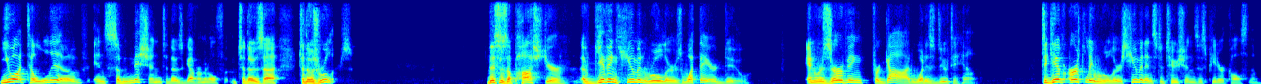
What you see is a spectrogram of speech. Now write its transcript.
you ought to live in submission to those governmental to those uh, to those rulers. This is a posture of giving human rulers what they are due and reserving for God what is due to him. To give earthly rulers, human institutions, as Peter calls them,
